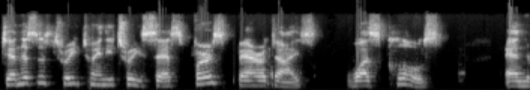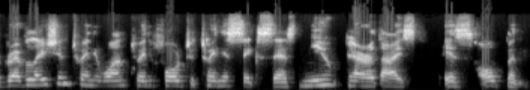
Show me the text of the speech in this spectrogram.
Genesis 3:23 says, First paradise was closed. And Revelation 21, 24 to 26 says, New paradise is open.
